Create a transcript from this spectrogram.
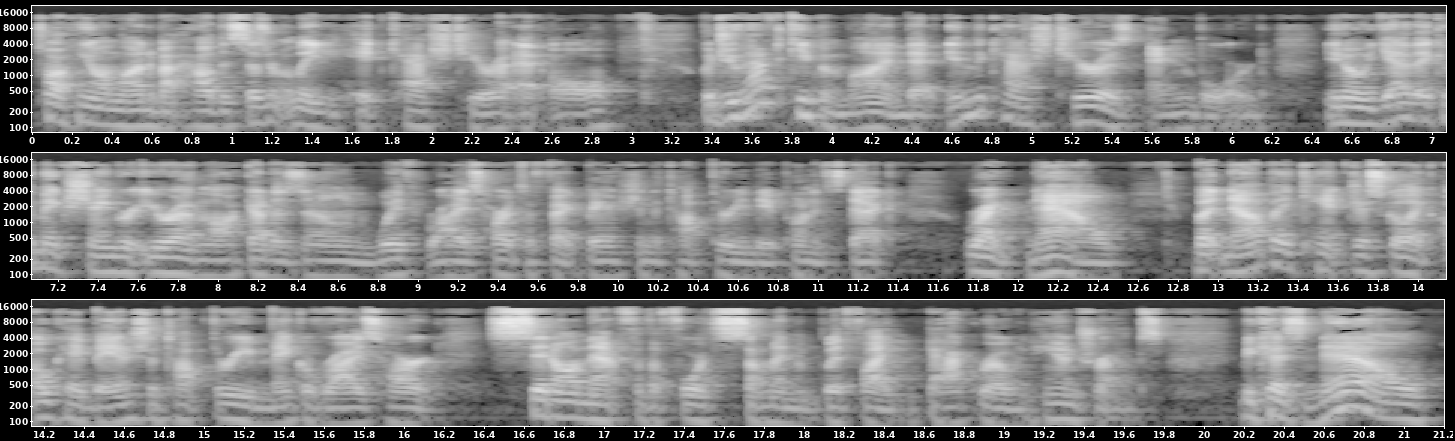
talking online about how this doesn't really hit Cash Kashtira at all. But you have to keep in mind that in the Cash Kashtira's end board, you know, yeah, they can make Shangri-Ira and lock out a zone with Rise Heart's effect banishing the top three of the opponent's deck right now. But now they can't just go like, okay, banish the top three, make a Rise Heart, sit on that for the fourth summon with like back row and hand traps. Because now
